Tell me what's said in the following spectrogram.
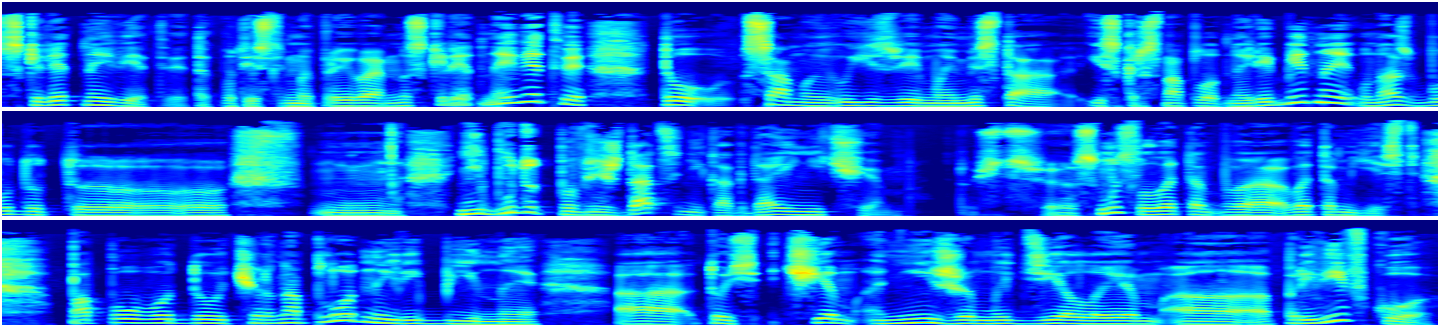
скелетные ветви. Так вот, если мы прививаем на скелетные ветви, то самые уязвимые места из красноплодной рябины у нас будут не будут повреждаться никогда и ничем. То есть э, смысл в этом, в этом есть. По поводу черноплодной рябины, а, то есть чем ниже мы делаем а, прививку,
